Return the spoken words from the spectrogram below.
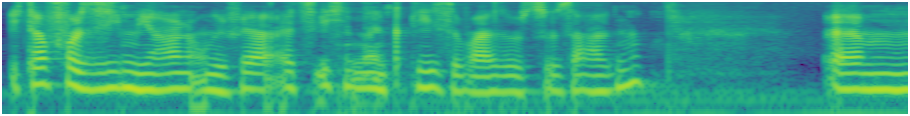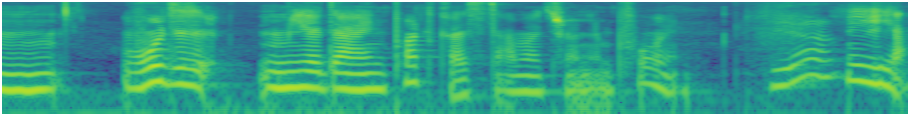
ich glaube vor sieben Jahren ungefähr, als ich in der Krise war sozusagen, ähm, wurde mir dein Podcast damals schon empfohlen. Ja. Ja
